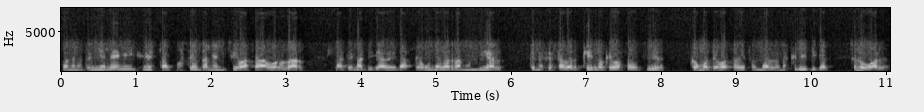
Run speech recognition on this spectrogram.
donde lo tenía Lenny en esta cuestión también. Si vas a abordar la temática de la Segunda Guerra Mundial, tenés que saber qué es lo que vas a decir, cómo te vas a defender de las críticas. Es un lugar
